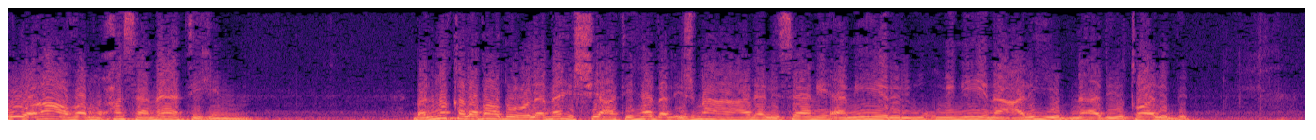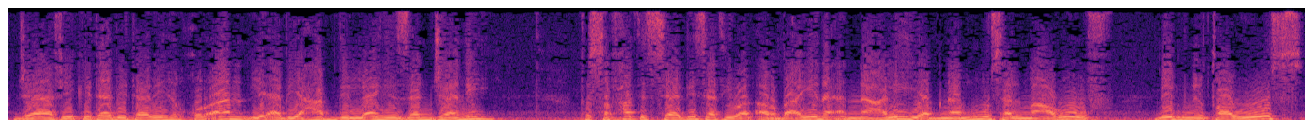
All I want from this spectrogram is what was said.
هو أعظم حسناتهم. بل نقل بعض علماء الشيعة هذا الإجماع على لسان أمير المؤمنين علي بن أبي طالب. جاء في كتاب تاريخ القرآن لأبي عبد الله الزنجاني. في الصفحة السادسة والأربعين أن علي بن موسى المعروف بابن طاووس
